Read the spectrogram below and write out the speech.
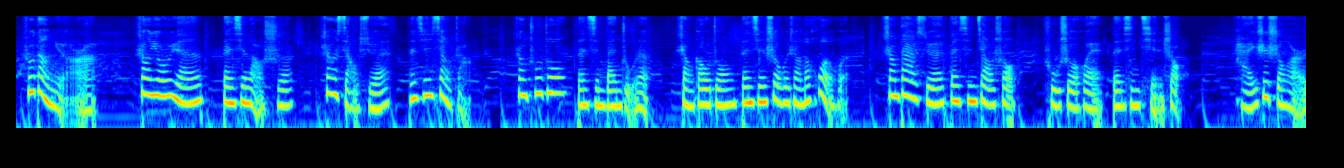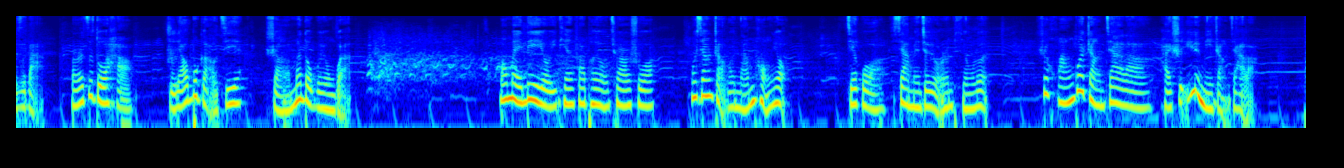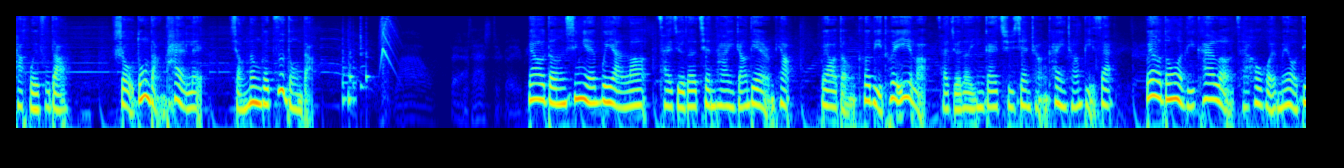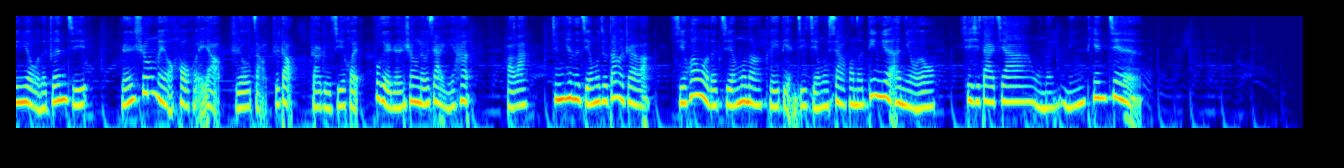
说到女儿啊，上幼儿园担心老师，上小学担心校长，上初中担心班主任，上高中担心社会上的混混，上大学担心教授。出社会担心禽兽，还是生儿子吧。儿子多好，只要不搞基，什么都不用管。王美丽有一天发朋友圈说：“我想找个男朋友。”结果下面就有人评论：“是黄瓜涨价了，还是玉米涨价了？”她回复道：“手动挡太累，想弄个自动挡。”不要等星爷不演了，才觉得欠他一张电影票。不要等科比退役了才觉得应该去现场看一场比赛，不要等我离开了才后悔没有订阅我的专辑，人生没有后悔药，只有早知道。抓住机会，不给人生留下遗憾。好啦，今天的节目就到这儿了。喜欢我的节目呢，可以点击节目下方的订阅按钮哟。谢谢大家，我们明天见。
